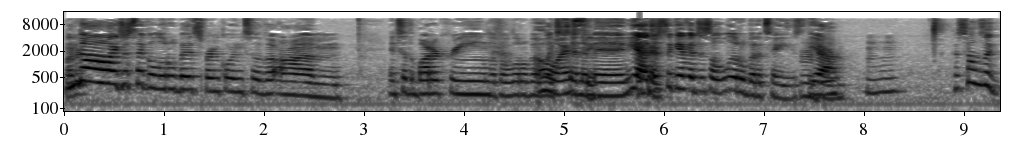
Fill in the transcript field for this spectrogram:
butter? No, I just take a little bit, sprinkle into the um into the buttercream with a little bit of Oh, like cinnamon. Yeah, Okay. just to give it just a little bit of taste. Yeah. Mm-hmm. That sounds like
